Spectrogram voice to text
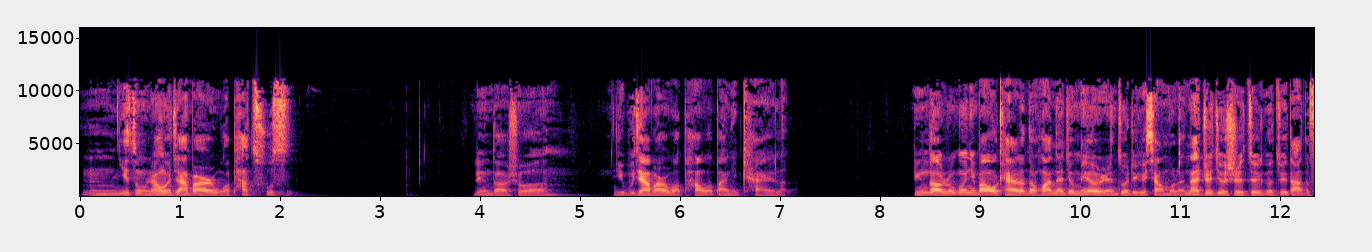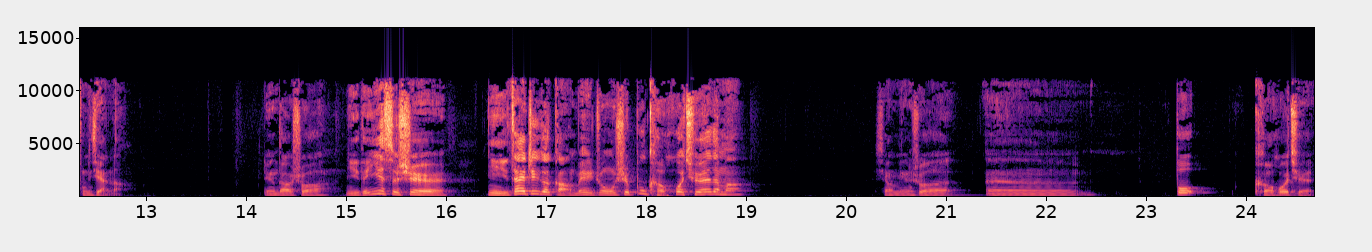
嗯，你总让我加班，我怕猝死。”领导说：“你不加班，我怕我把你开了。”领导，如果你把我开了的话，那就没有人做这个项目了，那这就是这个最大的风险了。领导说：“你的意思是？”你在这个岗位中是不可或缺的吗？小明说：“嗯，不可或缺。”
